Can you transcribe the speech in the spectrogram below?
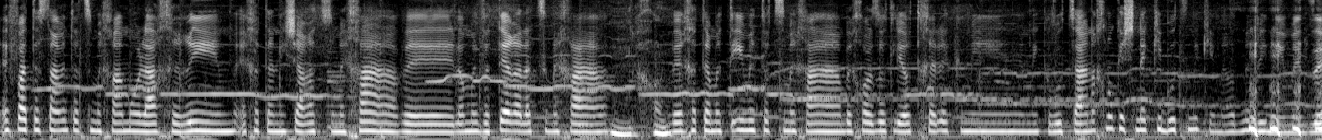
איפה אתה שם את עצמך מול האחרים, איך אתה נשאר עצמך ולא מוותר על עצמך, נכון. ואיך אתה מתאים את עצמך בכל זאת להיות חלק מקבוצה. אנחנו כשני קיבוצניקים מאוד מבינים את זה.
